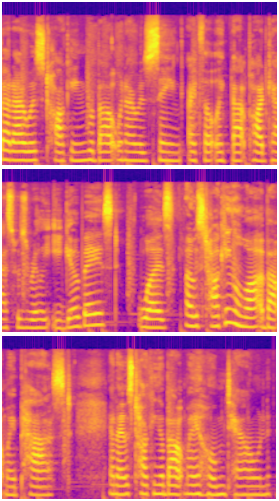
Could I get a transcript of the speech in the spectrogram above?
that I was talking about when I was saying I felt like that podcast was really ego based was I was talking a lot about my past and I was talking about my hometown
